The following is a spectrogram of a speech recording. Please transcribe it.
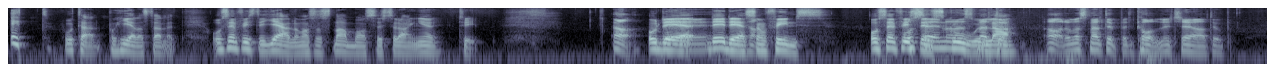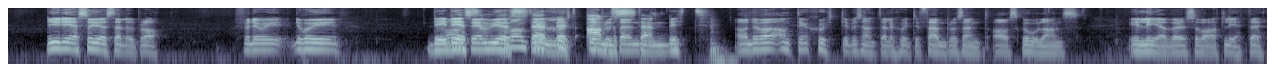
ett hotell på hela stället. Och sen finns det en jävla massa snabbmatsrestauranger, typ. Ja. Och det, det är det sant. som finns. Och sen finns det sen har de en skola. Upp, ja, de har smält upp ett college och alltihop. Det är ju det som gör stället bra. För det var ju, det var ju Det är det antingen- som det gör antingen stället 70%. anständigt. Ja, det var antingen 70% eller 75% av skolans elever som var atleter.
